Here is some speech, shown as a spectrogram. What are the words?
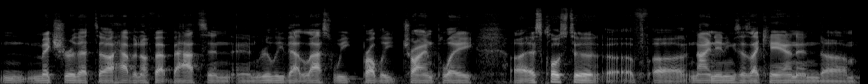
make sure that uh, I have enough at bats, and, and really that last week probably try and play uh, as close to uh, uh, nine innings as I can, and um,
